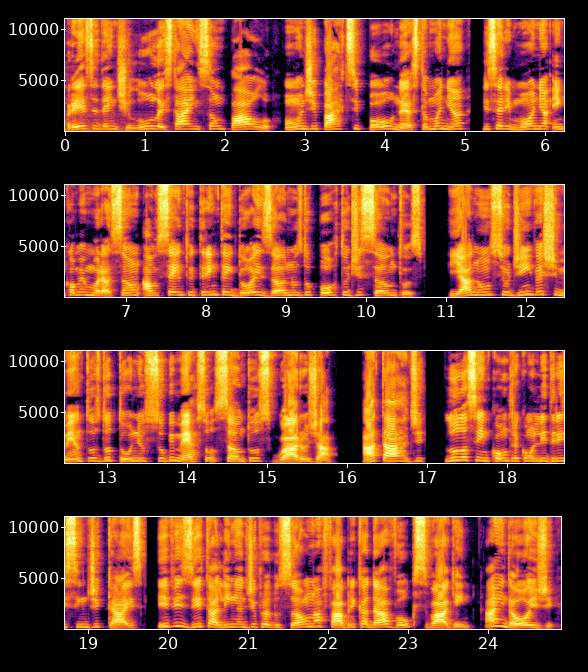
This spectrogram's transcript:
Presidente Lula está em São Paulo, onde participou nesta manhã de cerimônia em comemoração aos 132 anos do Porto de Santos e anúncio de investimentos do túnel submerso Santos-Guarujá. À tarde, Lula se encontra com líderes sindicais e visita a linha de produção na fábrica da Volkswagen. Ainda hoje,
